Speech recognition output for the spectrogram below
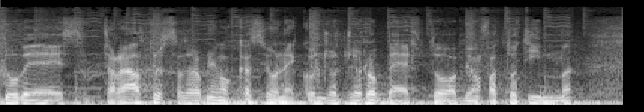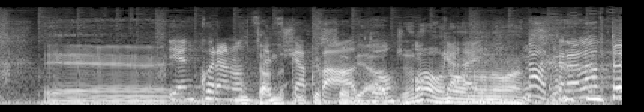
dove tra l'altro è stata la prima occasione con Giorgio e Roberto, abbiamo fatto team. eh, E ancora non sei scappato. viaggio. No, Ok. no, no, no, No, tra l'altro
